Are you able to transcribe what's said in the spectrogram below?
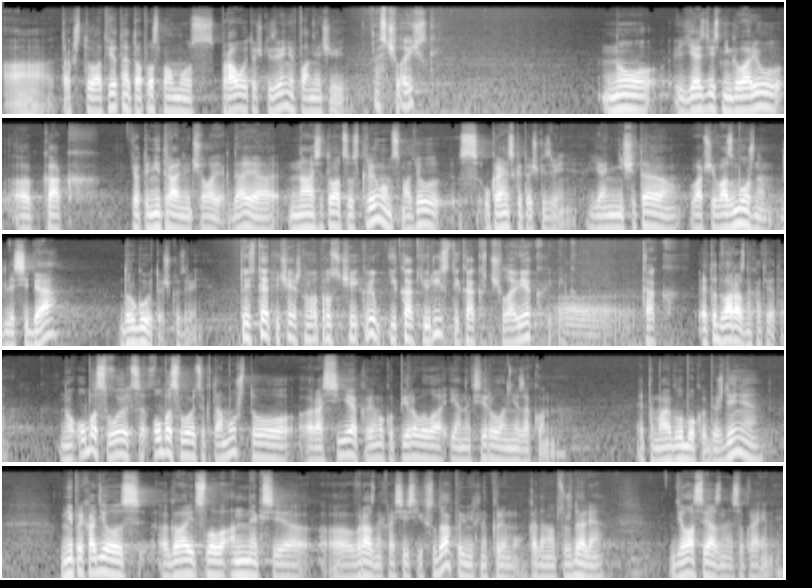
А, так что ответ на этот вопрос, по-моему, с правовой точки зрения вполне очевиден. А с человеческой? Ну, я здесь не говорю э, как какой-то нейтральный человек. Да? Я на ситуацию с Крымом смотрю с украинской точки зрения. Я не считаю вообще возможным для себя другую точку зрения. То есть ты отвечаешь на вопрос, чей Крым, и как юрист, и как человек, и как... Это два разных ответа. Но оба сводятся, оба сводятся к тому, что Россия Крым оккупировала и аннексировала незаконно. Это мое глубокое убеждение. Мне приходилось говорить слово «аннексия» э, в разных российских судах применительно к Крыму, когда мы обсуждали дела, связанные с Украиной.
